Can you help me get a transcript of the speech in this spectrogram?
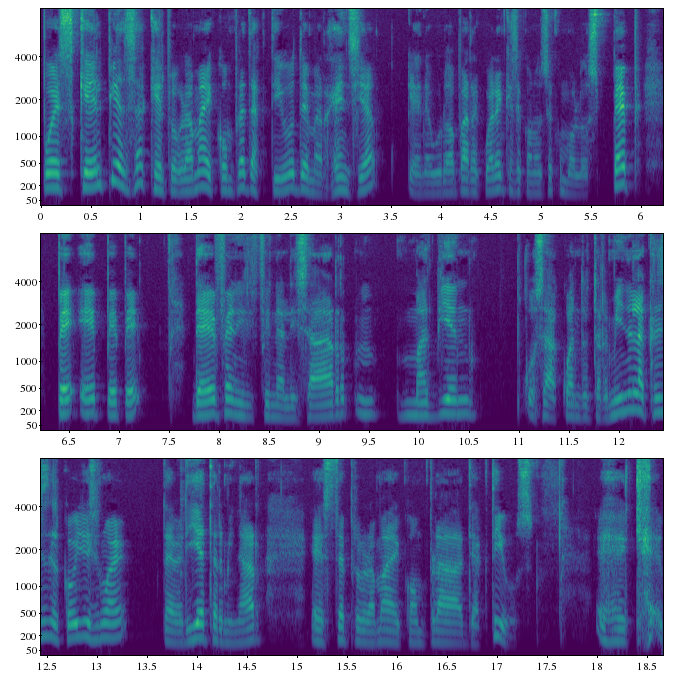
pues que él piensa que el programa de compra de activos de emergencia, que en Europa recuerden que se conoce como los PEP, PEPP, debe finalizar mm, más bien, o sea, cuando termine la crisis del COVID-19, debería terminar este programa de compra de activos. Eh,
